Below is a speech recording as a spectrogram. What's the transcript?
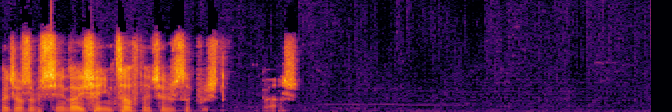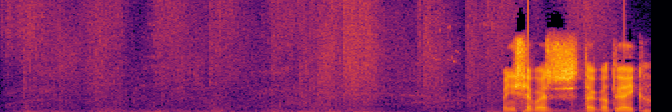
Powiedział, żebyście nie dali się im cofnąć, a już za późno. Masz. Powinniście brać tego Drake'a.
